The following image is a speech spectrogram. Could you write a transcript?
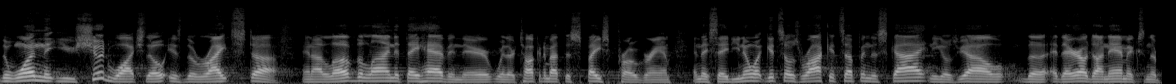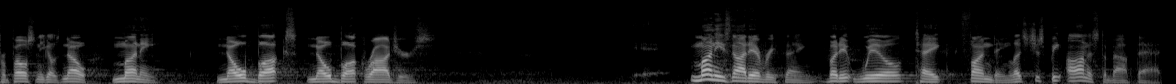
the one that you should watch, though, is The Right Stuff. And I love the line that they have in there where they're talking about the space program, and they say, Do you know what gets those rockets up in the sky? And he goes, Yeah, the, the aerodynamics and the propulsion. He goes, No, money. No Bucks, no Buck Rogers. Money's not everything, but it will take funding. Let's just be honest about that.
